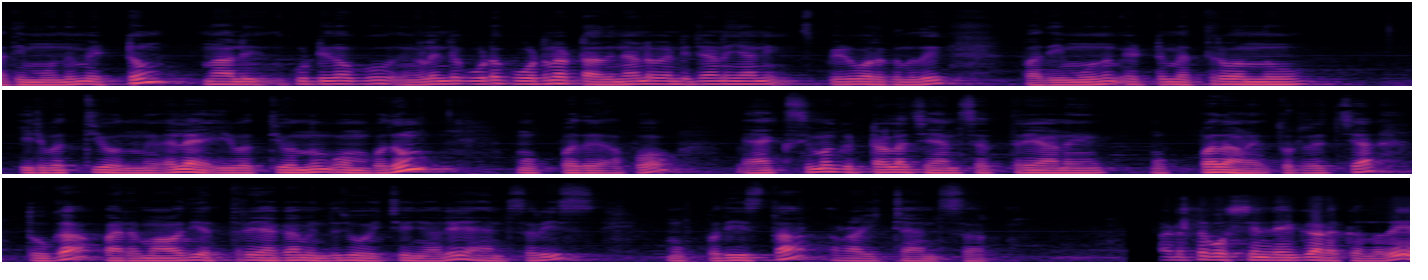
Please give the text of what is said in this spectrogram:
പതിമൂന്നും എട്ടും നാല്. കൂട്ടി നോക്കൂ നിങ്ങൾ എന്റെ കൂടെ കൂടണം കേട്ടോ അതിനാണ് വേണ്ടിയിട്ടാണ് ഞാൻ സ്പീഡ് കുറക്കുന്നത്. പതിമൂന്നും എട്ടും എത്ര വന്നു? ഇരുപത്തി ഒന്ന് അല്ലേ? ഇരുപത്തിയൊന്നും ഒമ്പതും മുപ്പത്. അപ്പോൾ മാക്സിമം കിട്ടാനുള്ള ചാൻസ് എത്രയാണ്? മുപ്പതാണ്. തുടർച്ച തുക പരമാവധി എത്രയാകാം എന്ന് ചോദിച്ചു കഴിഞ്ഞാൽ ആൻസർ ഈസ് മുപ്പത് ഈസ് ദ റൈറ്റ് ആൻസർ അടുത്ത ക്വസ്റ്റ്യനിലേക്ക് കടക്കുന്നത്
